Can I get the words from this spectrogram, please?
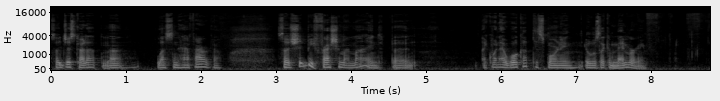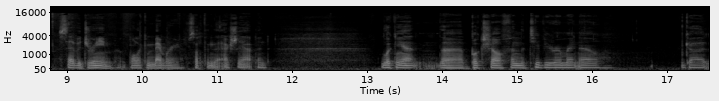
so I just got up uh, less than a half hour ago. So it should be fresh in my mind, but like when I woke up this morning, it was like a memory instead of a dream. More like a memory of something that actually happened. Looking at the bookshelf in the TV room right now, got a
